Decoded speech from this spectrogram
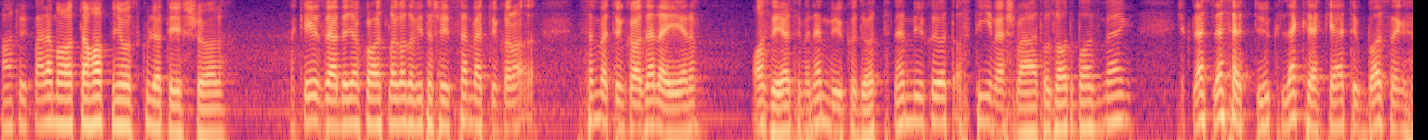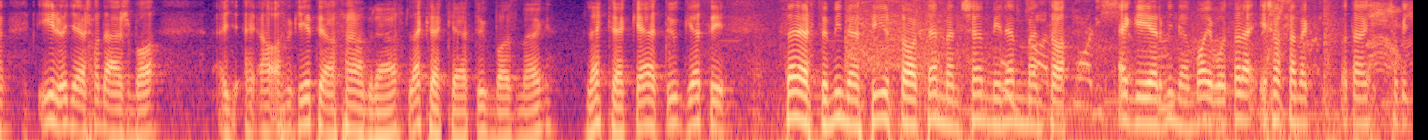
Hát itt már lemaradtál 68 küldetésről. Hát képzeld, de gyakorlatilag az a vitas, hogy szenvedtünk, a, szenvedtünk az elején azért, mert nem működött, nem működött a Steam-es változat, bazd meg, és lesz, leszettük, lekrekkeltük, bazd meg, élő egyenes adásba egy, az GTA San Andreas, lekrekkeltük, bazd meg, lekrekkeltük, Geszi, szereztünk minden szírszart, nem ment semmi, nem ment a egér, minden baj volt vele, és aztán meg utána csak egy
